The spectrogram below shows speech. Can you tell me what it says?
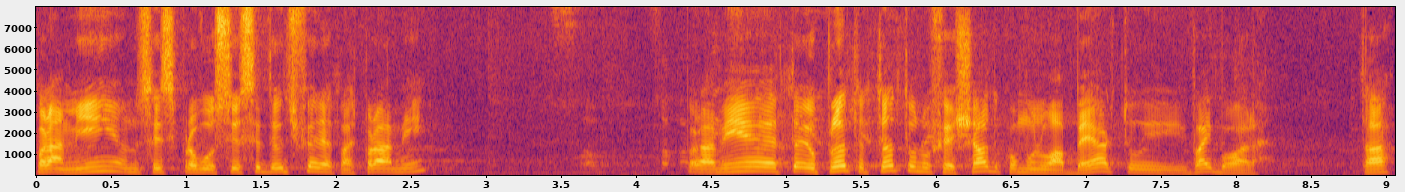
para mim, eu não sei se para você se deu diferente, mas para mim, para mim é eu planto tanto no fechado como no aberto e vai embora, tá?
